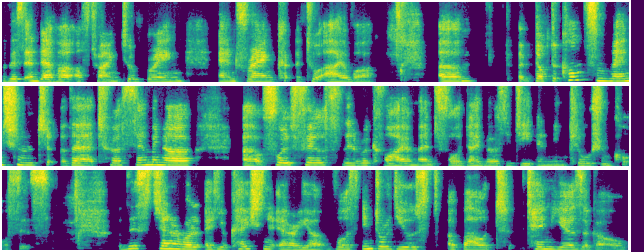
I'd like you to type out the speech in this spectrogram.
this endeavor of trying to bring Anne Frank to Iowa. Um, Dr. Kuntz mentioned that her seminar uh, fulfills the requirement for diversity and inclusion courses. This general education area was introduced about 10 years ago.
